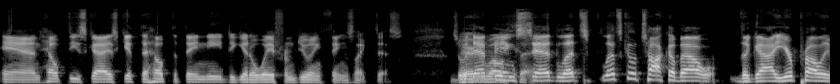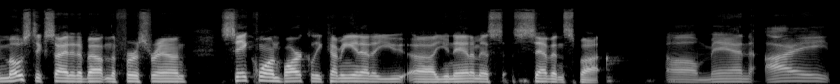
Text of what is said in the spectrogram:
and help these guys get the help that they need to get away from doing things like this. So with that well being said. said, let's let's go talk about the guy you're probably most excited about in the first round, Saquon Barkley coming in at a uh, unanimous seven spot. Oh man, I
